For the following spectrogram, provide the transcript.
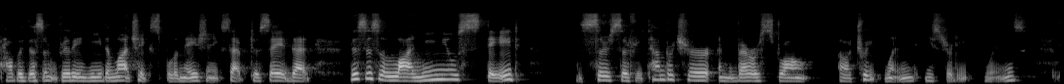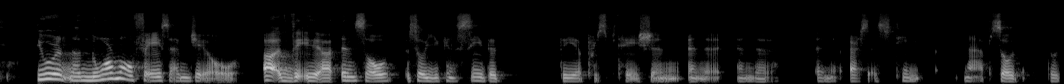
probably doesn't really need much explanation except to say that this is a La Nina state, surface temperature and very strong uh, trade wind, easterly winds. During the normal phase MJO, uh, the uh, ENSO, so you can see the the precipitation and the and the and the SST map. So the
